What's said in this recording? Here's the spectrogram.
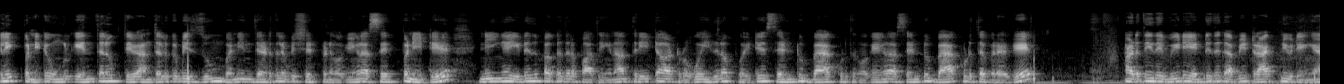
கிளிக் பண்ணிவிட்டு உங்களுக்கு எந்த அளவுக்கு தேவை அந்த அளவுக்கு எப்படி ஜூம் பண்ணி இந்த இடத்துல எப்படி செட் பண்ணுங்க ஓகேங்களா செட் பண்ணிவிட்டு நீங்கள் இடது பக்கத்தில் பார்த்தீங்கன்னா த்ரீ டாட் இருக்கும். இதில் போயிட்டு சென்ட் டு பேக் கொடுத்துருங்க ஓகேங்களா சென்ட் டு பேக் கொடுத்த பிறகு அடுத்து இதை வீடியோ எடுத்ததுக்கு அப்படியே ட்ராக் பண்ணி விட்டுங்க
